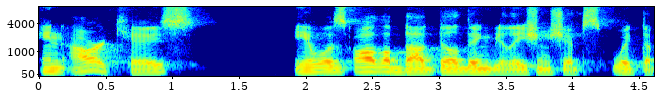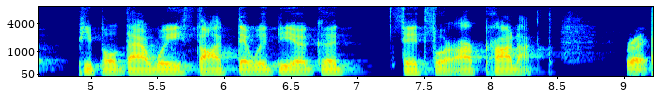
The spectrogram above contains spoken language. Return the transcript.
In our case, it was all about building relationships with the people that we thought they would be a good fit for our product. Right.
